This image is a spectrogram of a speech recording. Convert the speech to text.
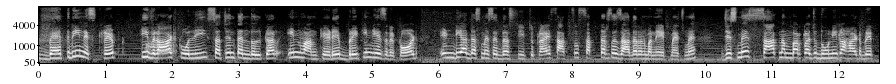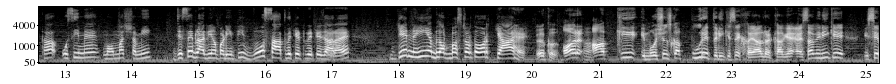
बेहतरीन स्क्रिप्ट कि Virat Kohli Sachin Tendulkar in Wankhede breaking his record India 10 में से 10 जीत चुका है। 770 से ज़्यादा रन बने एट मैच में। जिसमें सात नंबर का जो धोनी का हार्ट ब्रेक था उसी में मोहम्मद शमी जिसे गाड़ियाँ पड़ी थी वो सात विकेट लेके जा रहा है। ये नहीं है ब्लॉकबस्टर तो और क्या है? बिल्कुल। और हाँ। आपकी इमोशंस का पूरे तरीके से ख्याल रखा गया। ऐसा भी नहीं कि इसे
